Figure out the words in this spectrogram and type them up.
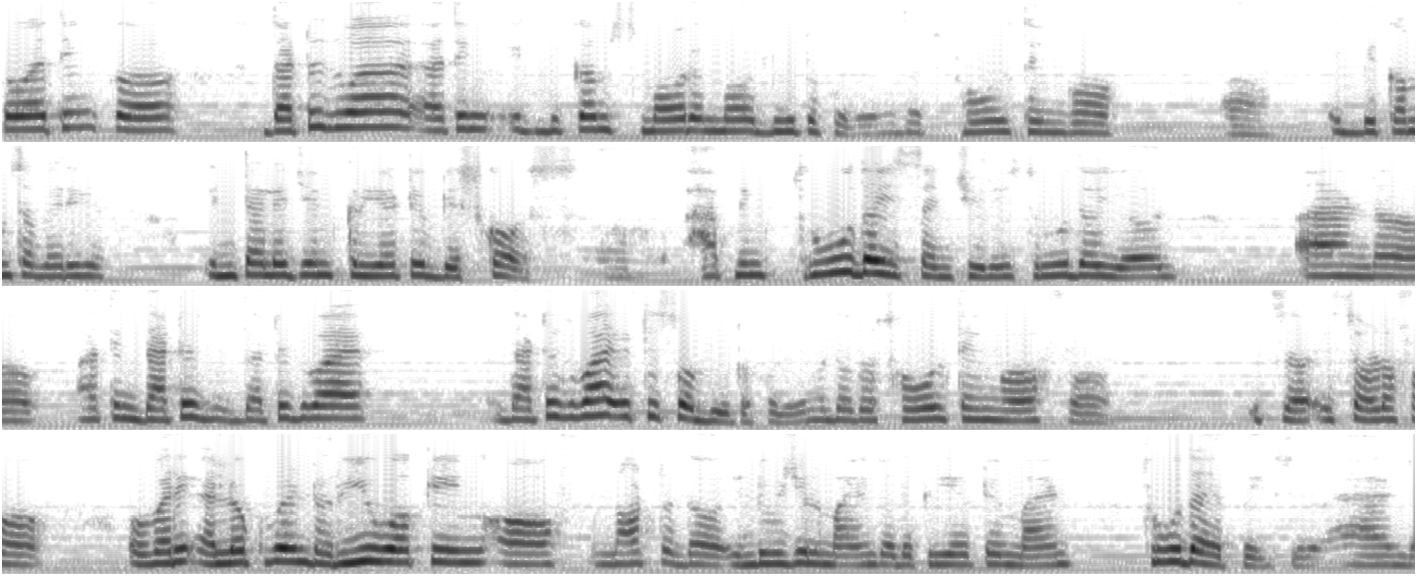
So i think uh, that is why i think it becomes more and more beautiful you know, that whole thing of uh, it becomes a very intelligent creative discourse uh, happening through the centuries through the years. And uh, i think that is that is why that is why it is so beautiful you know this whole thing of uh, it's a it's sort of a, a very eloquent reworking of not the individual mind or the creative mind through the epics and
